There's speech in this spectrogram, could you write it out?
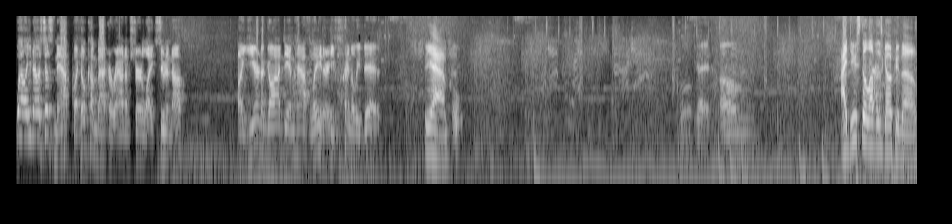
well, you know, it's just Nappa. He'll come back around. I'm sure, like soon enough. A year and a goddamn half later, he finally did. Yeah. Oh. Okay. Um. I do still love this Goku though.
